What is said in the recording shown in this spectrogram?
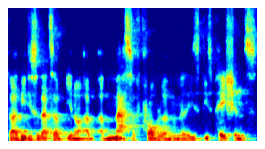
diabetes. So that's a you know a, a massive problem. These these patients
